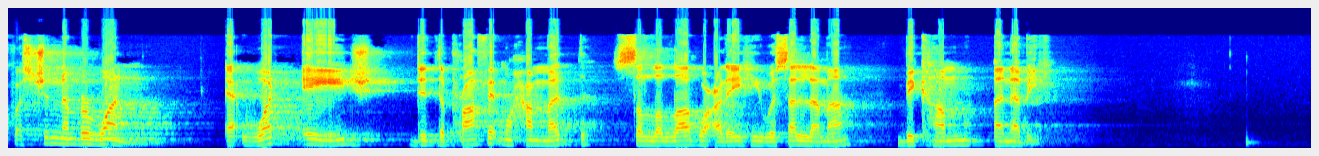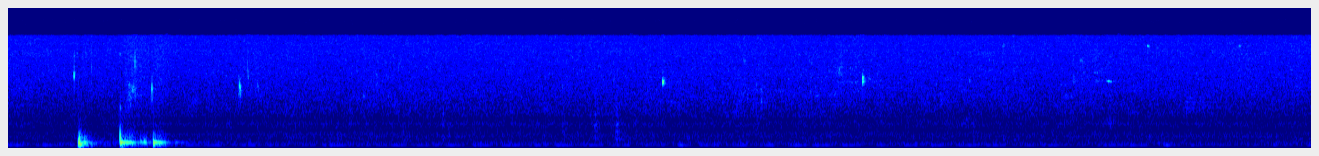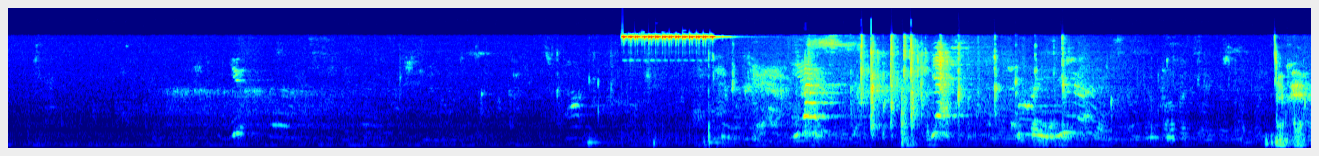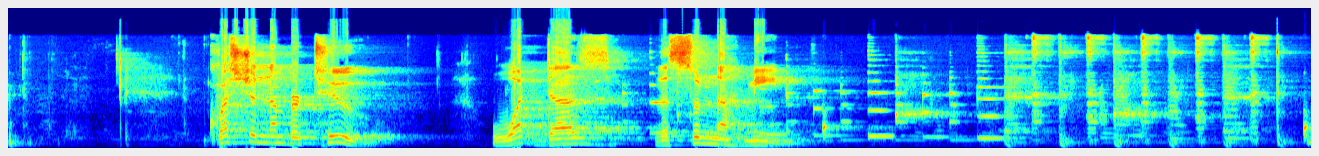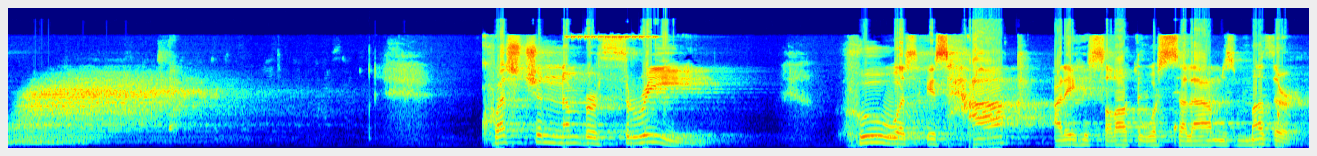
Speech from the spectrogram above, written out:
Question number one. At what age did the Prophet Muhammad sallallahu alaihi wasallam become a Nabi? Question number two. What does the Sunnah mean? Question number three. Who was Ishaq alayhi salatu wassalam's mother?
